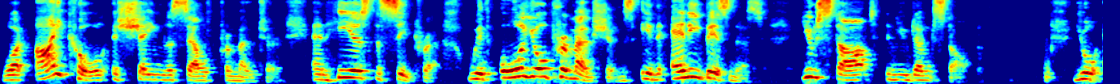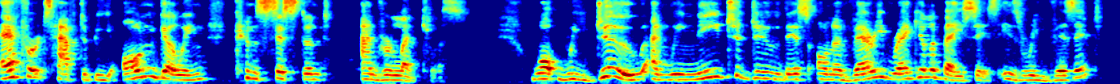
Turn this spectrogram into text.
what I call a shameless self-promoter. And here's the secret. With all your promotions in any business, you start and you don't stop. Your efforts have to be ongoing, consistent, and relentless. What we do, and we need to do this on a very regular basis, is revisit,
